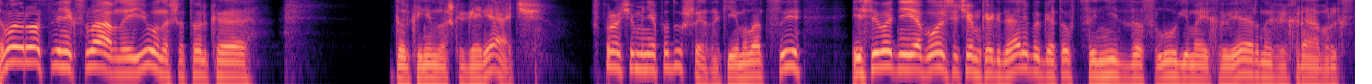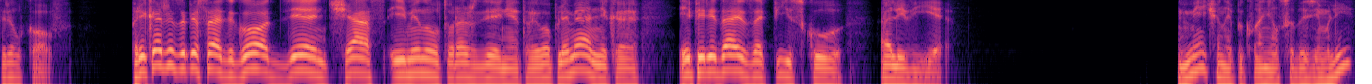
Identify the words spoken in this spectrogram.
«Твой родственник славный юноша, только только немножко горяч. Впрочем, мне по душе такие молодцы, и сегодня я больше, чем когда-либо готов ценить заслуги моих верных и храбрых стрелков. Прикажи записать год, день, час и минуту рождения твоего племянника и передай записку Оливье. Меченый поклонился до земли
